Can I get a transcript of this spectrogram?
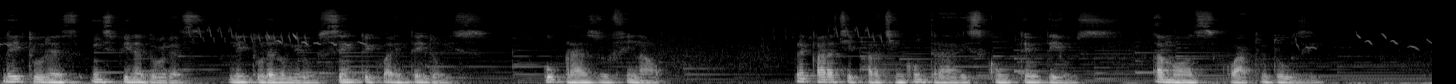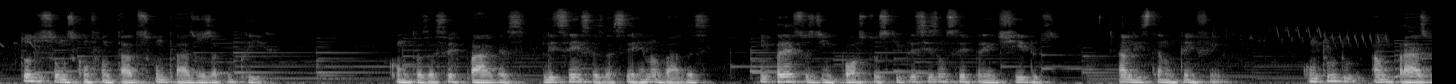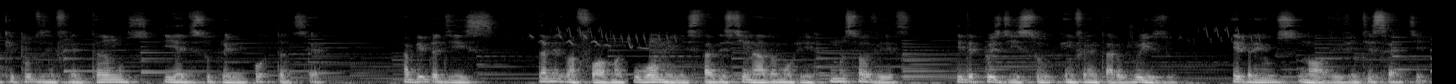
Leituras inspiradoras. Leitura número 142. O prazo final. Prepara-te para te encontrares com o teu Deus. Amós 4:12. Todos somos confrontados com prazos a cumprir, contas a ser pagas, licenças a ser renovadas, impressos de impostos que precisam ser preenchidos. A lista não tem fim. Contudo, há um prazo que todos enfrentamos e é de suprema importância. A Bíblia diz: da mesma forma, o homem está destinado a morrer uma só vez e depois disso enfrentar o juízo. Hebreus 9, 27.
